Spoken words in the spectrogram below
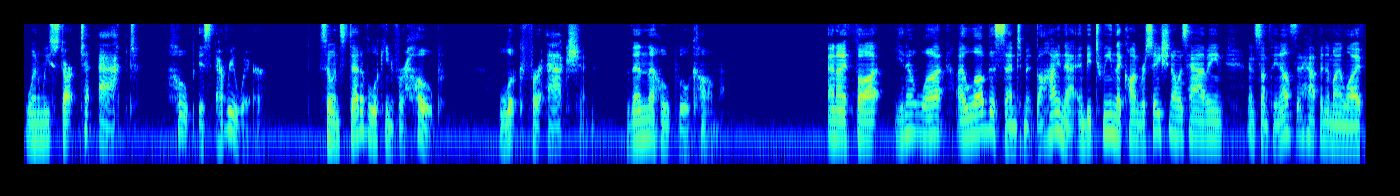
when we start to act, hope is everywhere. So instead of looking for hope, look for action. Then the hope will come. And I thought, you know what? I love the sentiment behind that. And between the conversation I was having and something else that happened in my life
